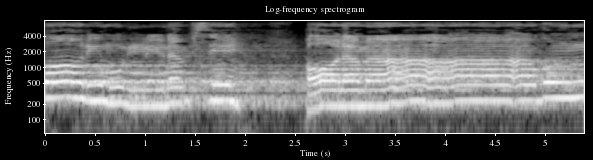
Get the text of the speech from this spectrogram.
ظَالِمٌ لِّنَفْسِهِ قَالَ مَا أَظُنُّ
